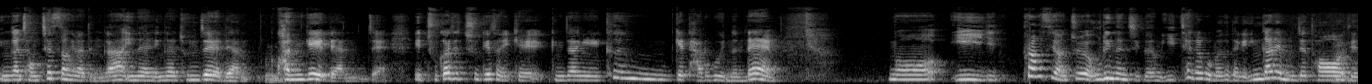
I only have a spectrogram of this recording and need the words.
인간 정체성이라든가 인간, 인간의 존재에 대한 관계에 대한 문제. 이 두 가지 축에서 이렇게 굉장히 큰 게 다루고 있는데 뭐, 이 프랑스 연출, 우리는 지금 이 책을 보면서 되게 인간의 문제 더 이제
